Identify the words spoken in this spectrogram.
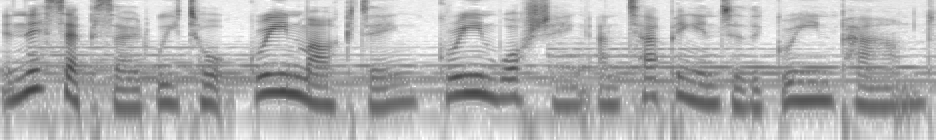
In this episode, we talk green marketing, green washing, and tapping into the green pound.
